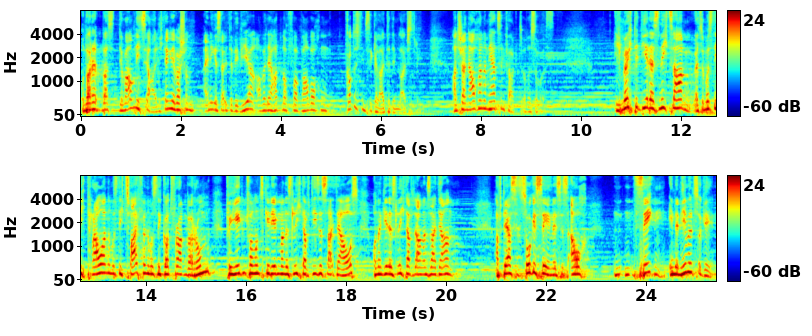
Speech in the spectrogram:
Und war, was, der war auch nicht sehr alt. Ich denke, der war schon einiges älter wie wir, aber der hat noch vor ein paar Wochen Gottesdienste geleitet im Livestream. Anscheinend auch an einem Herzinfarkt oder sowas. Ich möchte dir das nicht sagen. Also du musst nicht trauern, du musst nicht zweifeln, du musst nicht Gott fragen, warum. Für jeden von uns geht irgendwann das Licht auf diese Seite aus und dann geht das Licht auf der anderen Seite an. Auf der ist es so gesehen, ist es auch ein Segen, in den Himmel zu gehen.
